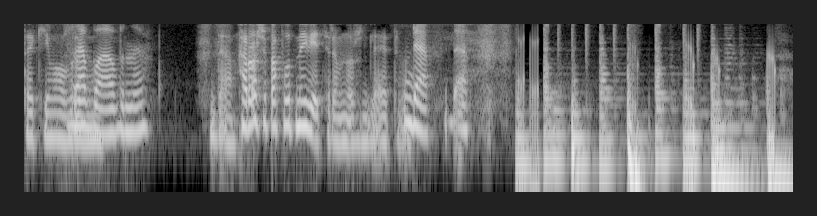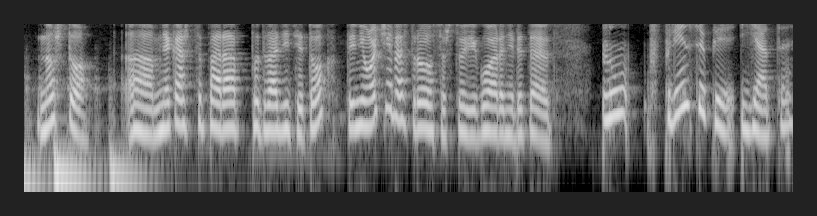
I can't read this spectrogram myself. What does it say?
таким образом. Забавно. Да. Хороший попутный ветер им нужен для этого. Да, да. Ну что, э, мне кажется, пора подводить итог. Ты не очень расстроился, что ягуары не летают? Ну, в принципе, я-то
